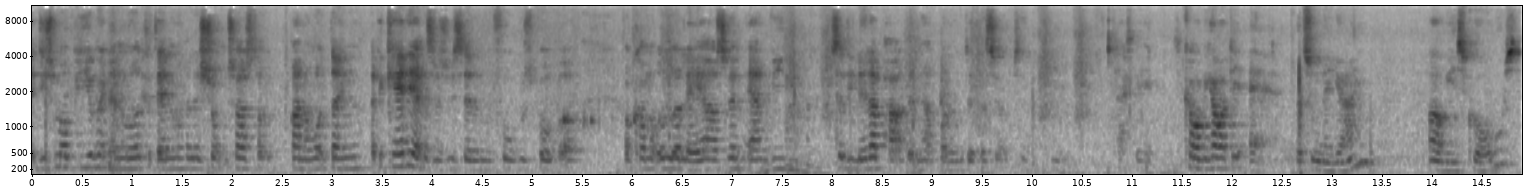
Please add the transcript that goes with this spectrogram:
at de små piger på en eller anden måde kan danne en relation til os, der render rundt derinde. Og det kan de altså, hvis vi sætter noget fokus på, og, og kommer ud og lærer os, hvem er vi, så de netop har den her rollemodel der se op til. Tak skal I have. Så kommer vi herover, det er Fortuna Jørgen og VSK Aarhus.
